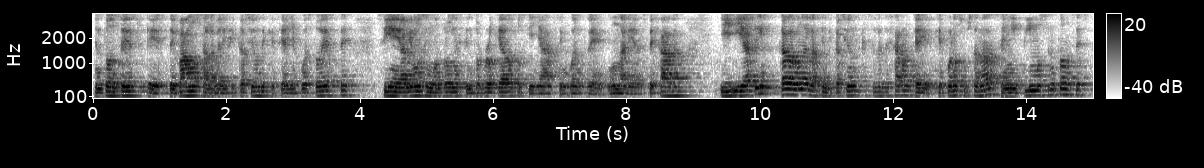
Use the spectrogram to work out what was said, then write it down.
Entonces este, vamos a la verificación de que se haya puesto este. Si habíamos encontrado un extintor bloqueado, pues que ya se encuentre un área despejada. Y, así, cada una de las indicaciones que se les dejaron, que, fueron subsanadas, emitimos entonces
